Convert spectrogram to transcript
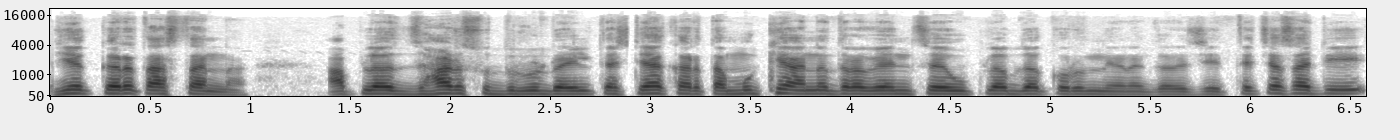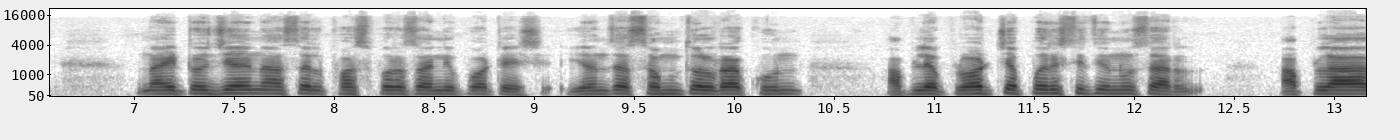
हे करत असताना आपलं झाड सुदृढ राहील त्याकरता मुख्य अन्नद्रव्यांचं उपलब्ध करून देणं गरजेचे त्याच्यासाठी नायट्रोजन असेल फॉस्फरस आणि पोटॅश यांचा समतोल राखून आपल्या प्लॉटच्या परिस्थितीनुसार आपला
